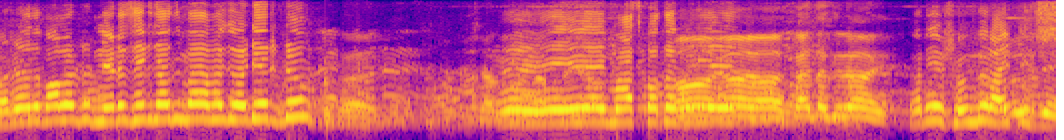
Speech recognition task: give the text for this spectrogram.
ওটা তো ভালো একটু নেটে ছেড়ে দাও আমাকে ওইটা একটু এই- এই এই মাছ কত করে সুন্দর হাইটিছে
